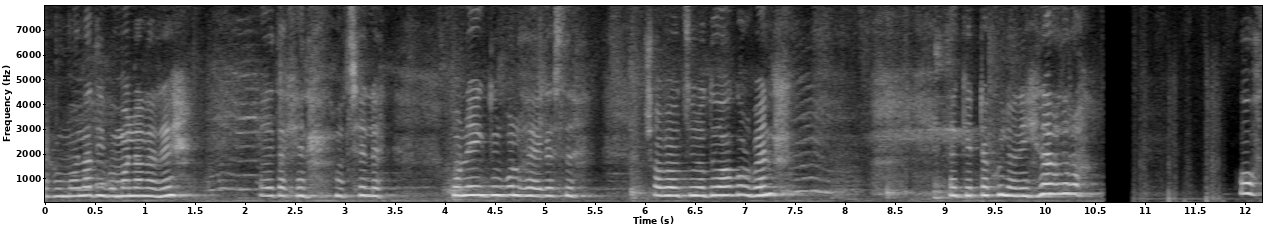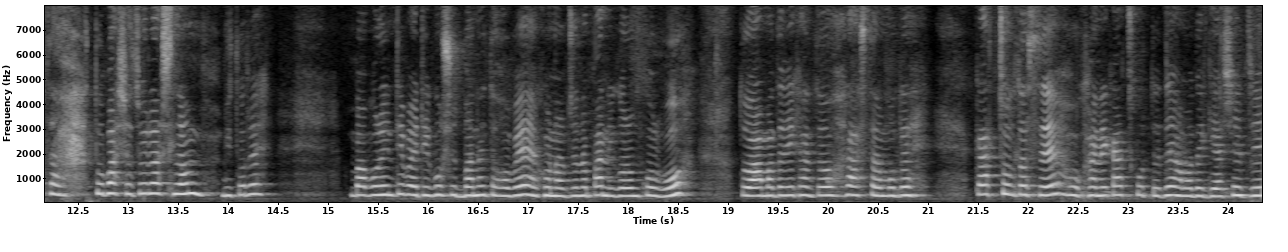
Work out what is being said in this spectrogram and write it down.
এখন ময়লা দিব, ময়লা না রে। এই দেখেন, আমার ছেলে অনেক দুর্বল হয়ে গেছে। সবাই ওর জন্য দোয়া করবেন। গেটটা খুলে নি। দাঁড়া ও তা, তো বাসা চলে আসলাম ভিতরে। বাবুর অ্যান্টিবায়োটিক ওষুধ বানাতে হবে, এখন ওর জন্য পানি গরম করব। তো আমাদের এখানে তো রাস্তার মধ্যে কাজ চলতেছে, ওখানে কাজ করতে দেয় আমাদের গ্যাসের যে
